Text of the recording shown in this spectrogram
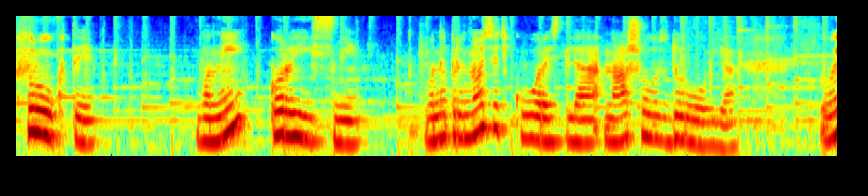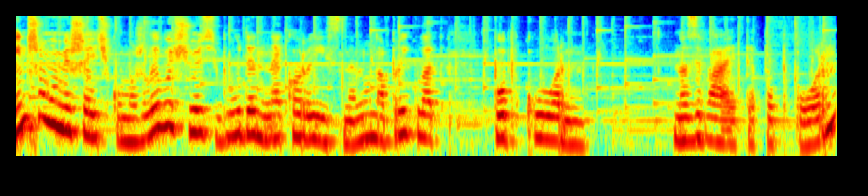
фрукти. Вони корисні, вони приносять користь для нашого здоров'я. В іншому мішечку, можливо, щось буде некорисне. Ну, наприклад, попкорн. Називаєте попкорн,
